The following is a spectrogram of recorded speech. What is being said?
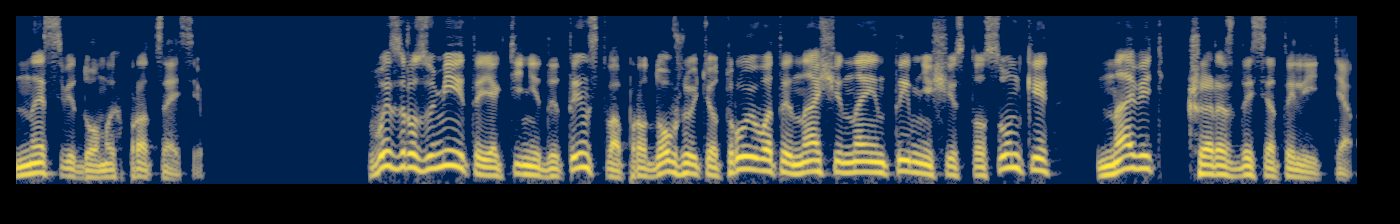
несвідомих процесів. Ви зрозумієте, як тіні дитинства продовжують отруювати наші найінтимніші стосунки навіть через десятиліття.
